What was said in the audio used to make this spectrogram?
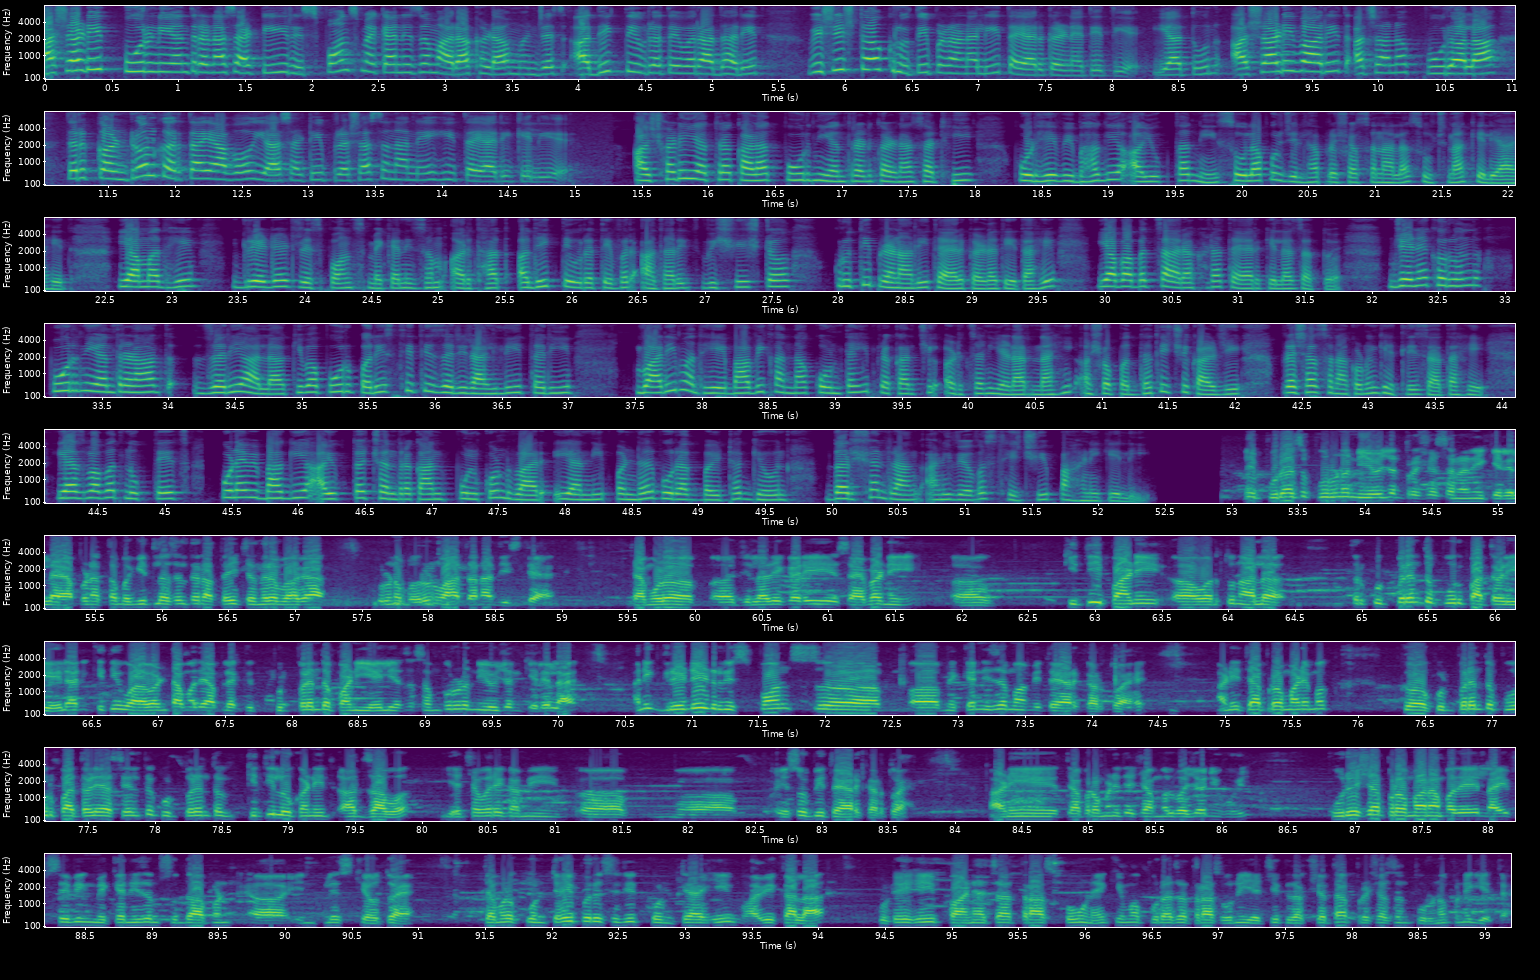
आषाढीत पूर नियंत्रणासाठी response mechanism आराखडा म्हणजेच अधिक तीव्रतेवर आधारित विशिष्ट कृती प्रणाली तयार करण्यात येते यातून आषाढी वारीत अचानक पूर आला तर कंट्रोल करता यावं यासाठी प्रशासनाने ही तयारी केली आहे आषाढी यात्रा काळात पूर नियंत्रण करण्यासाठी पुढे विभागीय आयुक्तांनी सोलापूर जिल्हा प्रशासनाला सूचना केल्या आहेत. यामध्ये ग्रेडेड रिस्पॉन्स मेकॅनिझम अर्थात अधिक तीव्रतेवर आधारित विशिष्ट कृती प्रणाली तयार करण्यात येत आहे. याबाबतचा आराखडा तयार केला जातोय. जेणेकरून पूर नियंत्रणात जरी आला किंवा पूर परिस्थिती जरी राहिली तरी वारीमध्ये भाविकांना कोणत्याही प्रकारची अडचण येणार नाही अशा पद्धतीची काळजी प्रशासनाकडून घेतली जात आहे. याचबाबत नुकतेच पुणे विभागीय आयुक्त चंद्रकांत पुलकुंडवार यांनी पंढरपुरात बैठक घेऊन दर्शन रांग आणि व्यवस्थेची पाहणी केली. पुराचं पूर्ण नियोजन प्रशासनाने केलेलं आहे. आपण आता बघितलं असेल तर आताही चंद्रभागा पूर्ण भरून वाहताना दिसते आहे. त्यामुळं जिल्हाधिकारी साहेबांनी किती पाणी वरतून आलं तर कुठपर्यंत पूर पातळी येईल आणि किती वाळवंटामध्ये आपल्या कुठपर्यंत पाणी येईल याचं संपूर्ण नियोजन केलेलं आहे. आणि ग्रेडेड रिस्पॉन्स मेकॅनिझम आम्ही तयार करतो आहे. आणि त्याप्रमाणे मग क- कुठपर्यंत पूर पातळी असेल तर कुठपर्यंत किती लोकांनी आज जावं याच्यावर एक आम्ही एसओपी तयार करतो आहे. आणि त्याप्रमाणे त्याची अंमलबजावणी होईल. पुरेशा प्रमाणामध्ये लाईफ सेव्हिंग मेकॅनिझम सुद्धा आपण इन प्लेस ठेवतो आहे त्यामुळे कोणत्याही परिस्थितीत कोणत्याही भाविकाला कुठेही पाण्याचा त्रास होऊ नये किंवा पुराचा त्रास होऊ नये याची दक्षता प्रशासन पूर्णपणे घेत आहे.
